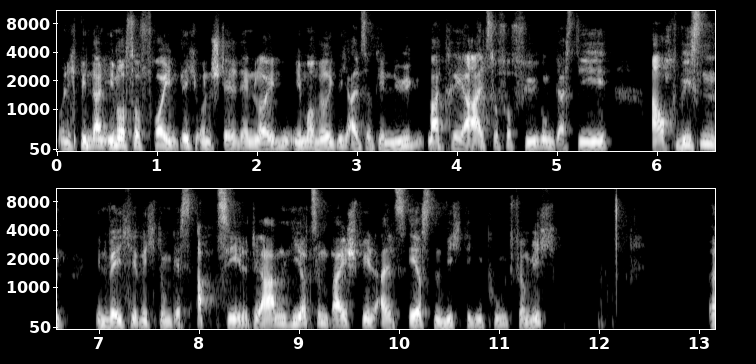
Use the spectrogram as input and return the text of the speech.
Und ich bin dann immer so freundlich und stelle den Leuten immer wirklich also genügend Material zur Verfügung, dass die auch wissen, in welche Richtung das abzielt. Wir haben hier zum Beispiel als ersten wichtigen Punkt für mich, äh,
